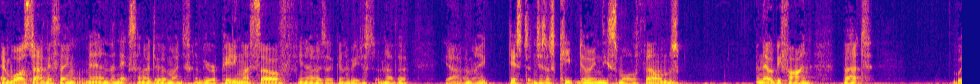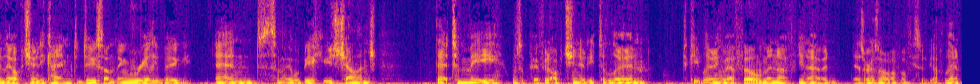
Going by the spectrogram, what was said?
and was starting to think, man, the next thing I do, am I just going to be repeating myself? You know, is it going to be just another, you know, am I destined to just keep doing these smaller films? And that would be fine. But when the opportunity came to do something really big and something that would be a huge challenge, that to me was a perfect opportunity to learn, to keep learning about film. And I've, you know, and as a result, I've obviously I've learned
